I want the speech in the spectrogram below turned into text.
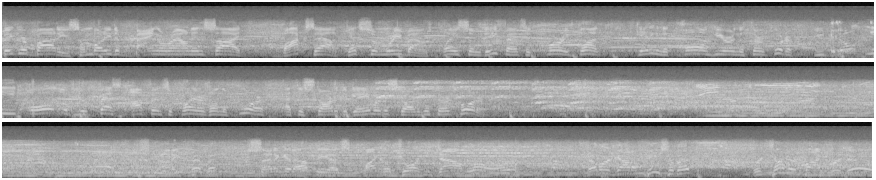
bigger body, somebody to bang around inside, box out, get some rebounds, play some defense, and Corie Blount getting the call here in the third quarter. You don't need all of your best offensive players on the floor at the start of the game or the start of the third quarter. Setting it up. He has Michael Jordan down low. Miller got a piece of it. Recovered by Perdue.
